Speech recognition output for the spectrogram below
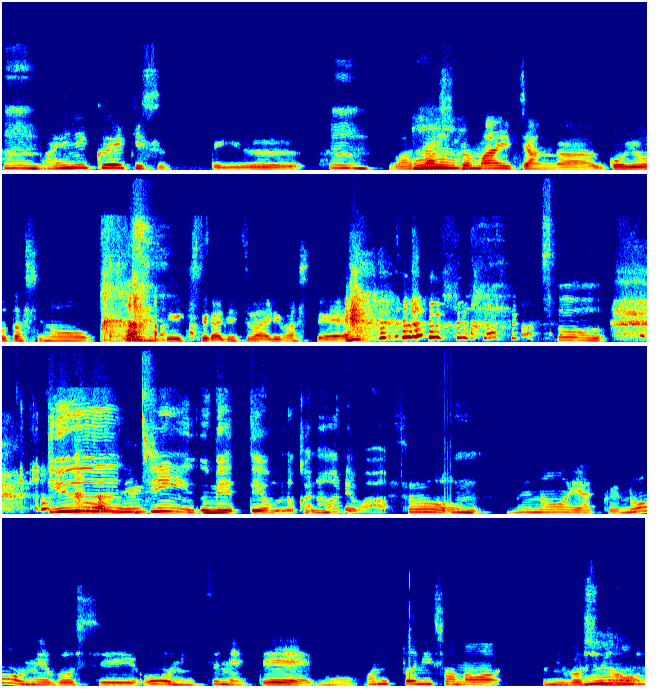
梅肉エキスっていう、うん。私と舞ちゃんが御用達の梅肉エキスが実はありまして。そう。龍神梅って読むのかなあれは。そう、うん。無農薬の梅干しを煮詰めて、もう本当にその梅干しの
